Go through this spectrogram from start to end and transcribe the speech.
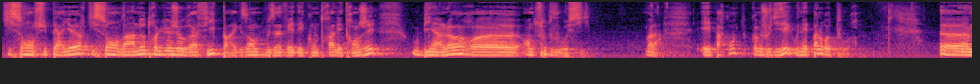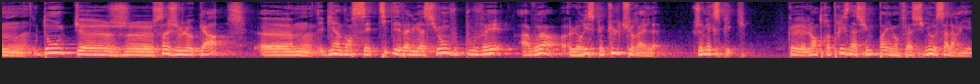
qui sont supérieurs, qui sont dans un autre lieu géographique, par exemple vous avez des contrats à l'étranger, ou bien alors euh, en dessous de vous aussi. Voilà. Et par contre, comme je vous disais, vous n'avez pas le retour. Euh, donc, euh, je, ça j'ai eu le cas. Euh, eh bien, dans ces types d'évaluation, vous pouvez avoir le risque culturel. Je m'explique. Que l'entreprise n'assume pas et on fait assumer aux salariés.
